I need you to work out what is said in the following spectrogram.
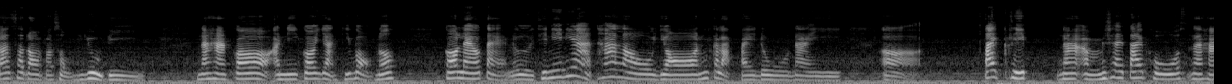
รัษฎรประสงค์อยู่ดีนะคะก็อันนี้ก็อย่างที่บอกเนาะก็แล้วแต่เลยทีนี้เนี่ยถ้าเราย้อนกลับไปดูในใต้คลิปนะอะไม่ใช่ใต้โพสต์นะคะ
